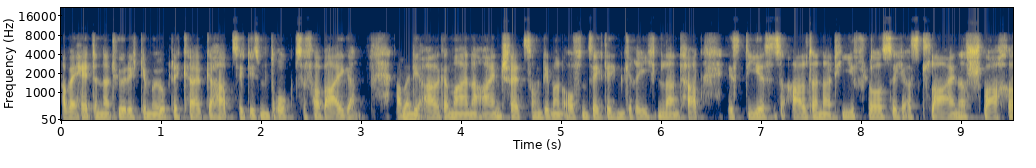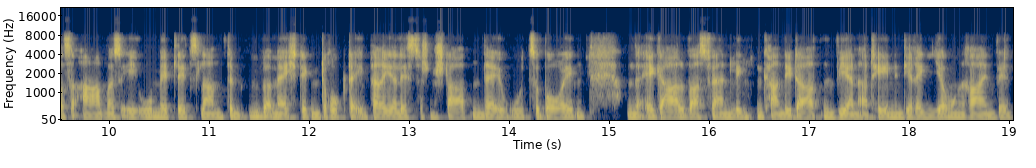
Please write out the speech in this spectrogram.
aber er hätte natürlich die Möglichkeit gehabt, sich diesem Druck zu verweigern. Aber die allgemeine Einschätzung, die man offensichtlich in Griechenland hat, ist die, es ist alternativlos, sich als kleines, schwaches, armes EU-Mitgliedsland dem übermächtigen Druck der imperialistischen Staaten der EU zu beugen. Und egal, was für einen linken Kandidaten wir in Athen in die Regierung Regierung rein will.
